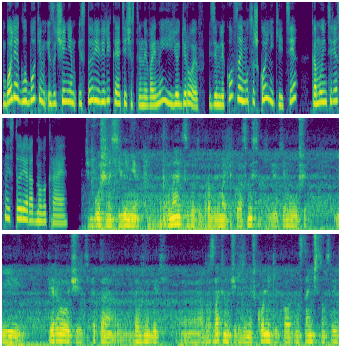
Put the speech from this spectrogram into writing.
Более глубоким изучением истории Великой Отечественной войны и ее героев, земляков займутся школьники и те, кому интересна история родного края. Чем больше населения окунается в эту проблематику, осмыслит ее, тем лучше. И в первую очередь это должны быть э, образовательные учреждения, школьники под наставничеством своих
